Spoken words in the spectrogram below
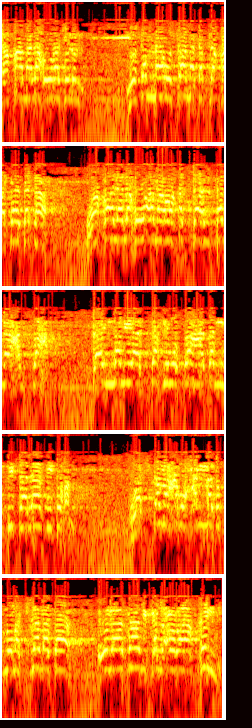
فقام له رجل يسمى أسامة بن قتادة وقال له أنا وقد سألتنا عن سعد. فإنني أتهم سعدا بثلاث تهم واستمع محمد بن مسلمة إلى ذلك العراقي.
